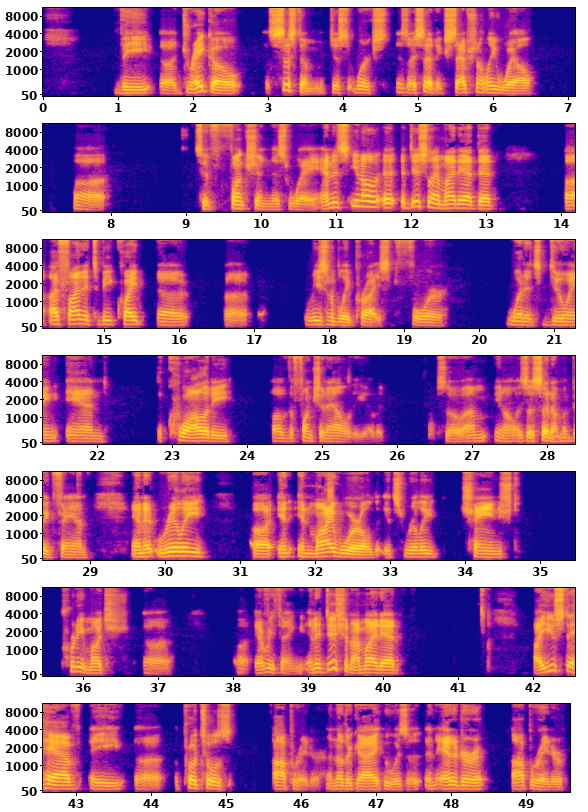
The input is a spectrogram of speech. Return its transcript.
the uh, Draco system just works, as I said, exceptionally well uh, to function this way. And it's, you know, additionally, I might add that uh, I find it to be quite uh, uh, reasonably priced for what it's doing and the quality of the functionality of it. So I'm, you know, as I said, I'm a big fan, and it really, uh, in in my world, it's really changed pretty much uh, uh, everything. In addition, I might add, I used to have a, uh, a Pro Tools operator, another guy who was a, an editor operator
